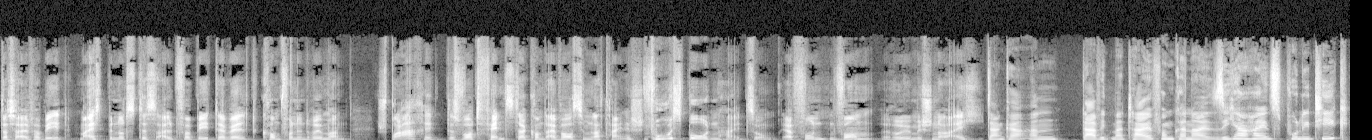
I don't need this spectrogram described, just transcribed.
Das Alphabet, meistbenutztes Alphabet der Welt, kommt von den Römern. Sprache, das Wort Fenster kommt einfach aus dem Lateinischen. Fußbodenheizung, erfunden vom Römischen Reich. Danke an David Mattei vom Kanal Sicherheitspolitik.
